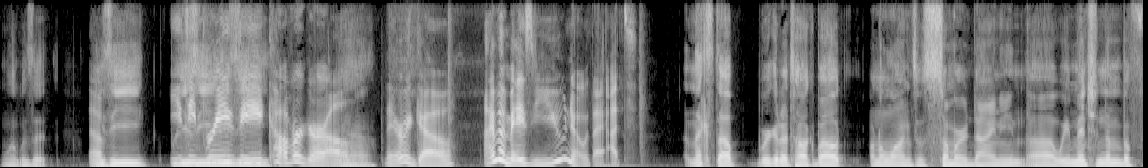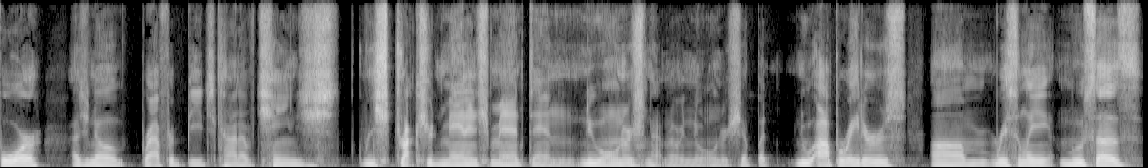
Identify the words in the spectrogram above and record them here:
What was it? Oh, easy, Easy breezy easy. cover girl. Yeah. There we go. I'm amazed you know that. Next up, we're going to talk about on the lines of summer dining. Uh, we mentioned them before. As you know, Bradford Beach kind of changed, restructured management and new owners, not new ownership, but new operators. Um, recently, Musa's,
